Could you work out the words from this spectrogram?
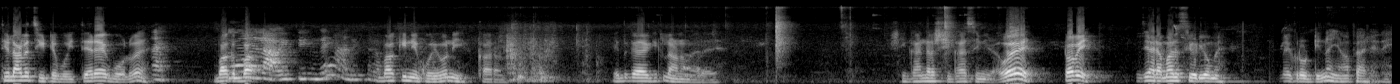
ते लागलं छिटे बोई तेरा एक बोल होय बाकी नहीं कोई हो नहीं कारण कि लाना मेरा है शिंगा से मेरा ओए टॉबी यार हमारे सीढ़ियों में मैं एक रोटी ना यहाँ पे आ रह गई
